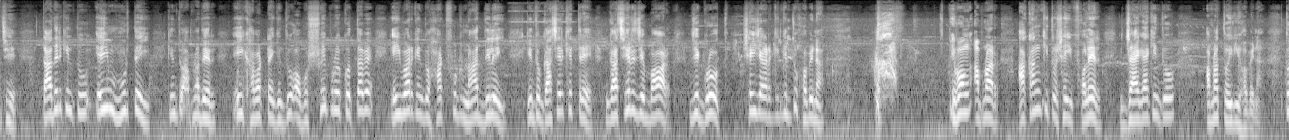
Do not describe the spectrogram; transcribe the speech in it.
আছে, তাদের কিন্তু এই মুহূর্তেই কিন্তু আপনাদের এই খাবারটাই কিন্তু অবশ্যই প্রয়োগ করতে হবে। এইবার কিন্তু হার্ট ফুড না দিলেই কিন্তু গাছের ক্ষেত্রে গাছের যে বার, যে গ্রোথ সেই জায়গাটা কিন্তু হবে না। এবং আপনার আকাঙ্ক্ষিত সেই ফলের জায়গা কিন্তু আপনার তৈরি হবে না। তো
